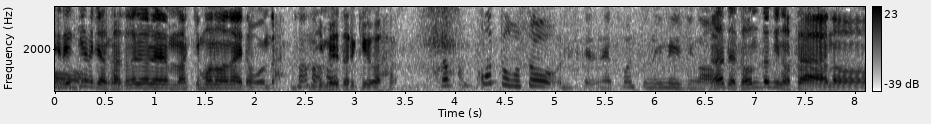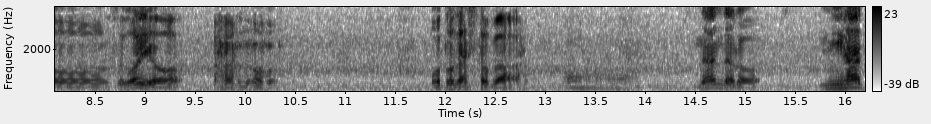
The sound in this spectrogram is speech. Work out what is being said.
エレキューちゃんさすがに俺巻物はないと思うんだ。2メートル級は。なんかコントもそうですけどね、コントのイメージが。だってその時のさ、あのー、すごいよ。あの、音出しとか、あなんだろう、2発、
